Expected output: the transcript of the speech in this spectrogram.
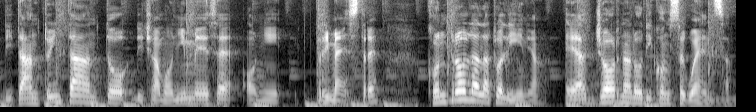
Di tanto in tanto, diciamo ogni mese, ogni trimestre, Controlla la tua linea e aggiornalo di conseguenza.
